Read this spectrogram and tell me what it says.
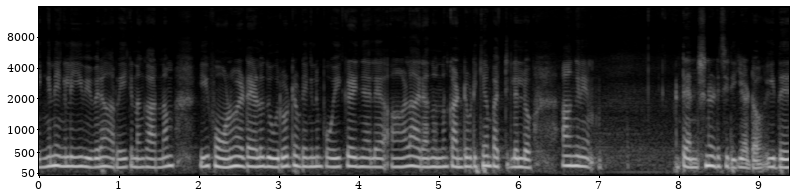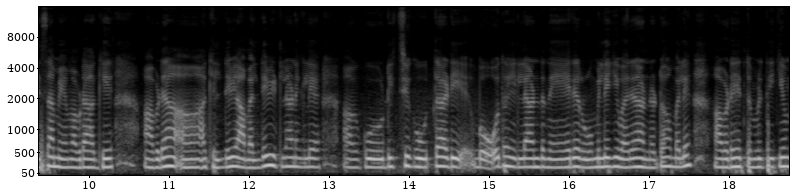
എങ്ങനെയെങ്കിലും ഈ വിവരം അറിയിക്കണം. കാരണം ഈ ഫോണുമായിട്ട് അയാൾ ദൂരോട്ട് എവിടെയെങ്കിലും പോയി കഴിഞ്ഞാൽ ആളാരാന്നൊന്നും കണ്ടുപിടിക്കാൻ പറ്റില്ലല്ലോ. അങ്ങനെ ടെൻഷൻ അടിച്ചിരിക്കുക കേട്ടോ. ഇതേ സമയം അവിടെ അഖിൽ അവിടെ അഖിലിന്റെ അമലിന്റെ വീട്ടിലാണെങ്കിൽ കുടിച്ച് കൂത്താടി ബോധമില്ലാണ്ട് നേരെ റൂമിലേക്ക് വരാണ് കേട്ടോ അമൽ. അവിടെ എത്തുമ്പോഴത്തേക്കും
